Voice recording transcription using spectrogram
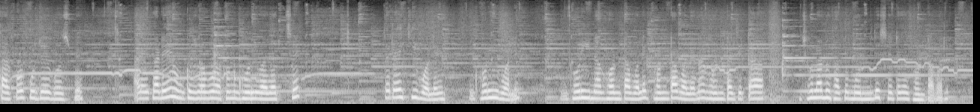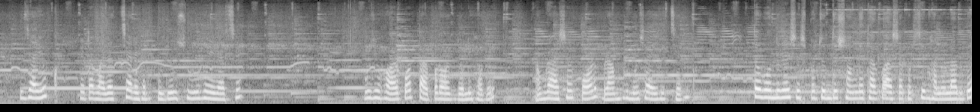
তারপর পুজোয় বসবে। আর এখানে অঙ্কুশবাবু এখন ঘড়ি বাজাচ্ছে। তো এটাই কী বলে? ঘড়ি বলে? ঘড়ি না ঘণ্টা বলে? ঘণ্টা বলে না, ঘণ্টা যেটা ঝোলানো থাকে মন্দিরে সেটাকে ঘণ্টা বলে। যাই হোক সেটা বাজাচ্ছে আর এখানে পুজো শুরু হয়ে গেছে। পুজো হওয়ার পর তারপর অঞ্জলি হবে। আমরা আসার পর ব্রাহ্মণ মশা এসেছেন। তো বন্ধুরা, শেষ পর্যন্ত সঙ্গে থাকো, আশা করছি ভালো লাগবে।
